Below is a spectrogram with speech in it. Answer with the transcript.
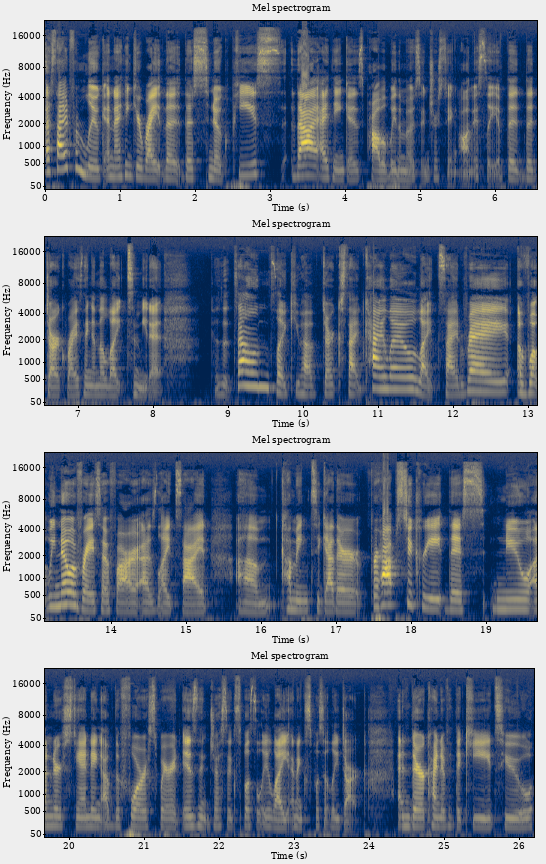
aside from Luke, and I think you're right. The the Snoke piece that I think is probably the most interesting, honestly, of the the dark rising and the light to meet it, because it sounds like you have dark side Kylo, light side Rey. Of what we know of Rey so far as light side, um, coming together, perhaps to create this new understanding of the Force, where it isn't just explicitly light and explicitly dark, and they're kind of the key to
